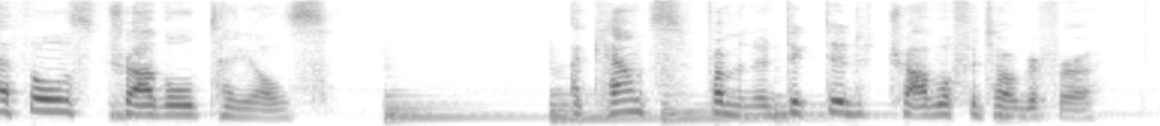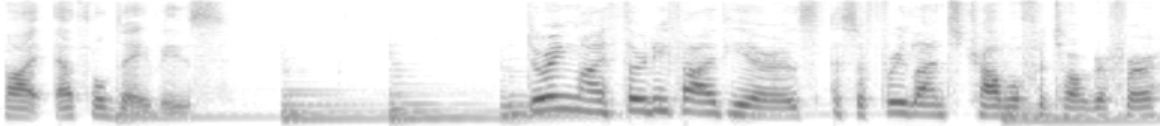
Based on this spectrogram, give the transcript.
Ethel's Travel Tales Accounts from an Addicted Travel Photographer by Ethel Davies. During my 35 years as a freelance travel photographer,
